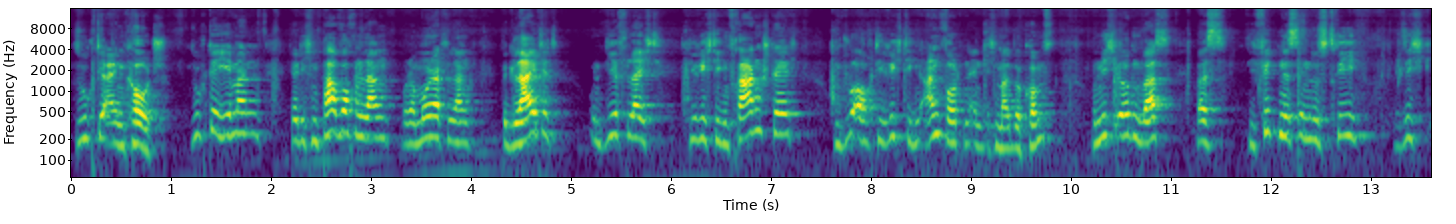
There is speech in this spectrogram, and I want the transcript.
such dir einen Coach. Such dir jemanden, der dich ein paar Wochen lang oder Monate lang begleitet und dir vielleicht die richtigen Fragen stellt und du auch die richtigen Antworten endlich mal bekommst und nicht irgendwas, was die Fitnessindustrie sich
